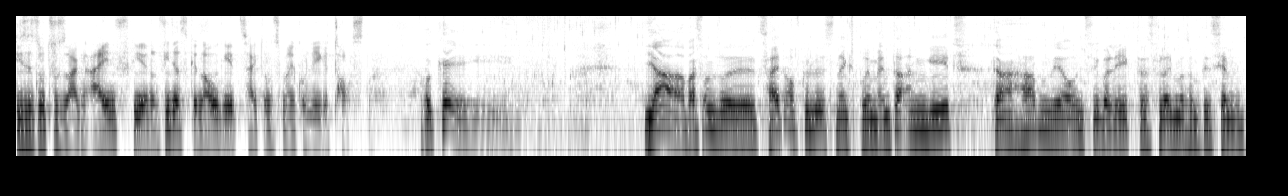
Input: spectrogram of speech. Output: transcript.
diese sozusagen einfrieren. Und wie das genau geht, zeigt uns mein Kollege Thorsten. Okay. Ja, was unsere zeitaufgelösten Experimente angeht, da haben wir uns überlegt, das vielleicht mal so ein bisschen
